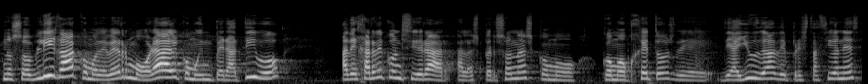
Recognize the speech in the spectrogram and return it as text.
nos obliga, como deber moral, como imperativo, a dejar de considerar a las personas como, objetos de, de ayuda, de prestaciones,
